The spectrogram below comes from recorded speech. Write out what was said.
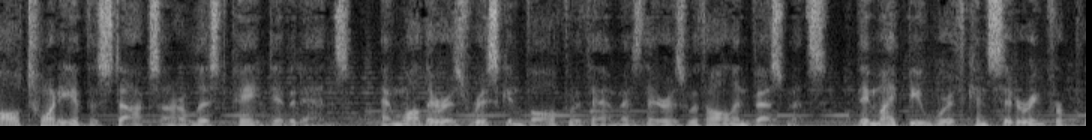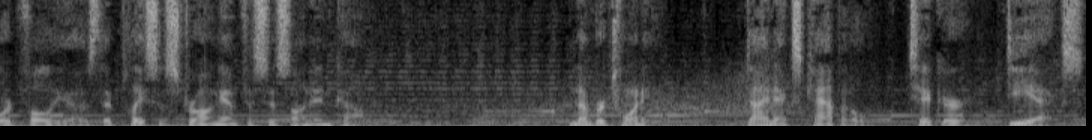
All 20 of the stocks on our list pay dividends, and while there is risk involved with them as there is with all investments, they might be worth considering for portfolios that place a strong emphasis on income. Number 20. Dynex Capital, ticker DX.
